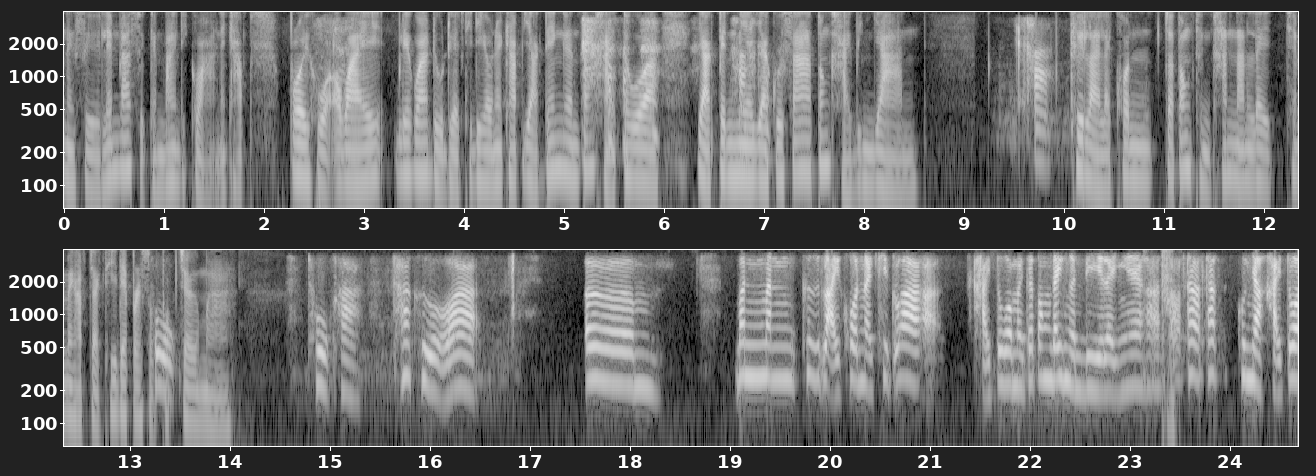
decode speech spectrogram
หนังสือเล่มล่าสุดกันบ้างดีกว่านะครับโปรยหัวเอาไว้เรียกว่าดูเดือดทีเดียวนะครับ อยากได้เงินต้องขายตัว อยากเป็นเมียยากุซ่าต้องขายวิญญาณค่ะคือหลาย ๆ คนจะต้องถึงขั้นนั้นเลยใช่ไหมครับ จากที่ได้ประสบถูพกบเจอมา ถูกค่ะ ถ้าคือว่า เออมันมันคือหลายคนนะคิดว่า ขายตัวมันก็ต้องได้เงินดีอะไรเงี้ยค่ะครับถ้าถ้าคุณอยากขายตัว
